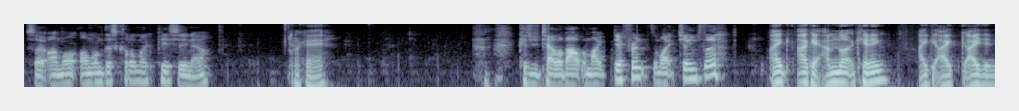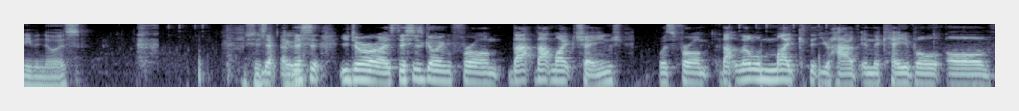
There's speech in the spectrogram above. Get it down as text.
So I'm on, I'm on Discord on my PC now. Okay. Could you tell about the mic difference? The mic change there? I okay. I'm not kidding. I, I, I didn't even notice. Just, Yeah, was- this is you do realize this is going from that that mic change was from that little mic that you have in the cable of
